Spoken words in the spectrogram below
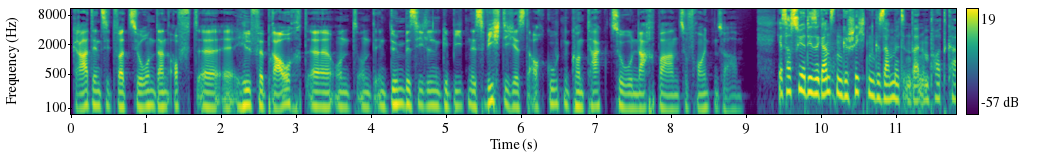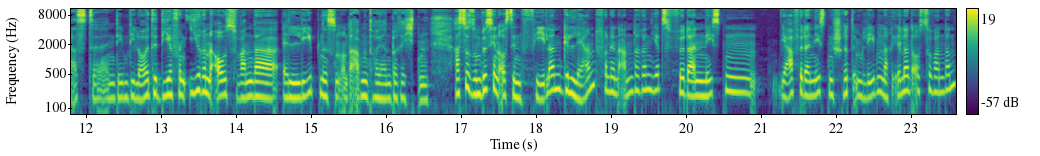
gerade in Situationen dann oft äh, Hilfe braucht äh, und, und in dünn besiedelten Gebieten es wichtig ist, auch guten Kontakt zu Nachbarn, zu Freunden zu haben. Jetzt hast du ja diese ganzen Geschichten gesammelt in deinem Podcast, äh, in dem die Leute dir von ihren Auswandererlebnissen und Abenteuern berichten. Hast du so ein bisschen aus den Fehlern gelernt von den anderen jetzt für deinen nächsten ja, für deinen nächsten Schritt im Leben nach Irland auszuwandern?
